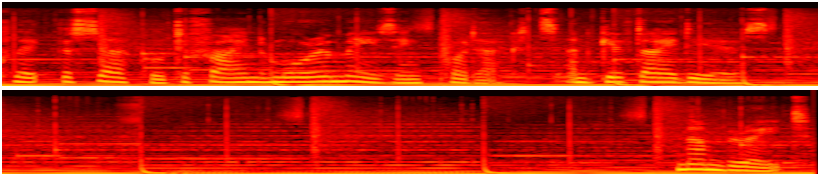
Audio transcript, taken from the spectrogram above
Click the circle to find more amazing products and gift ideas. Number 8.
